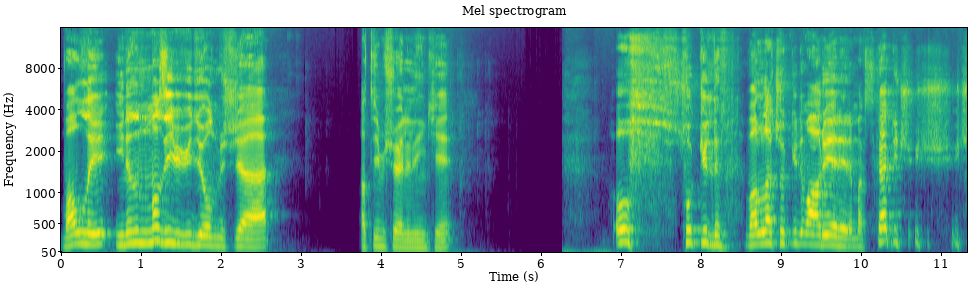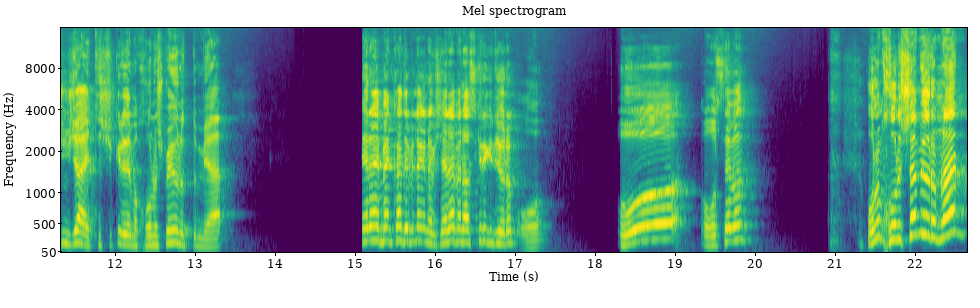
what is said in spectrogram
Vallahi inanılmaz iyi bir video olmuş ya. Atayım şöyle linki. Of çok güldüm. Vallahi çok güldüm ağrıyor her yerim. Bak Skype 3. 3. ay teşekkür ederim. Konuşmayı unuttum ya. Eray ben Kadir Bilen oynamış. Eray ben askere gidiyorum. O. O. All seven. Oğlum konuşamıyorum lan.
